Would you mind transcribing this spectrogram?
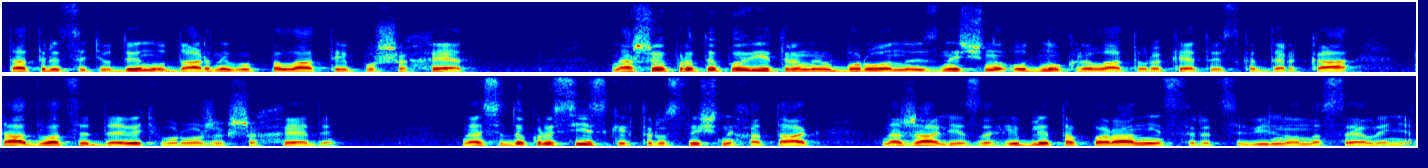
та 31 ударний ВПЛА типу Шахет. Нашою протиповітряною обороною знищено одну крилату ракету Іскандер-К та 29 ворожих шахеди. Внаслідок російських терористичних атак, на жаль, є загиблі та поранені серед цивільного населення.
